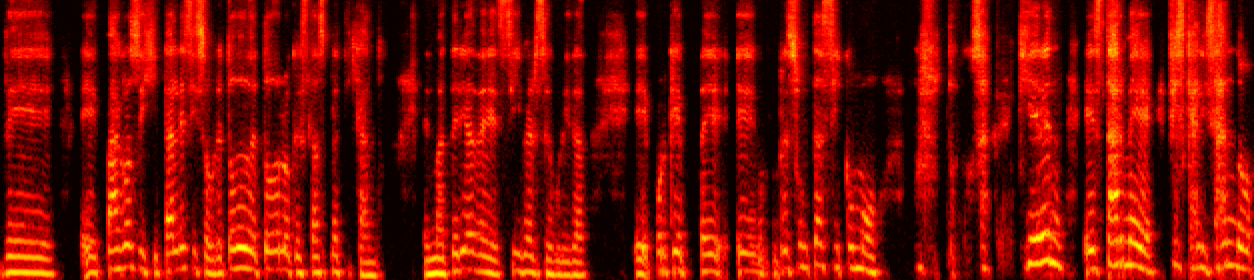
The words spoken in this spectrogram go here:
de eh, pagos digitales y sobre todo de todo lo que estás platicando en materia de ciberseguridad, eh, porque eh, resulta así como o sea, quieren estarme fiscalizando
